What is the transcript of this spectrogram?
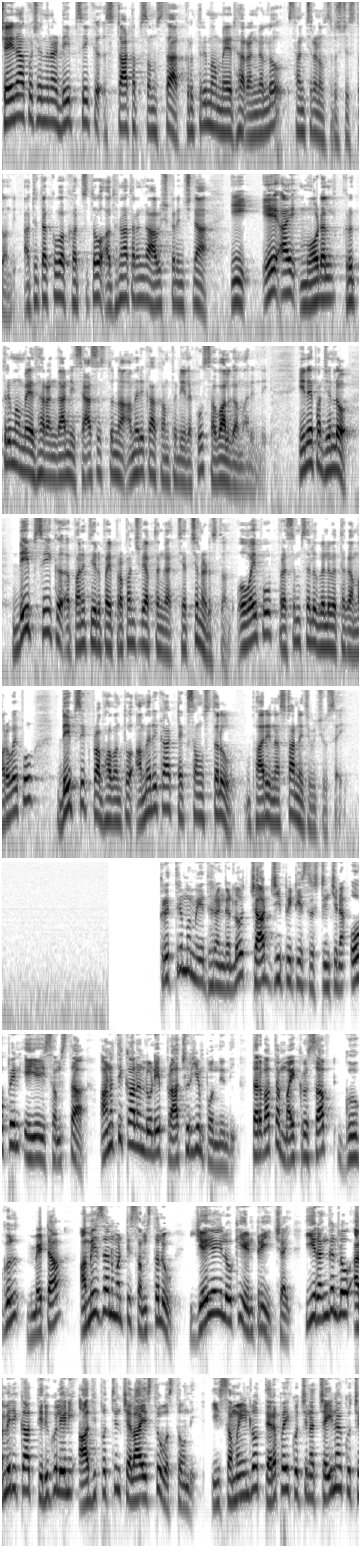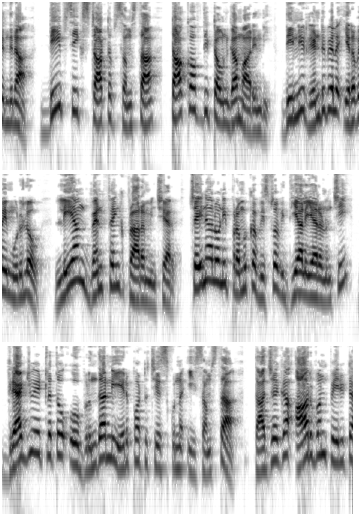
చైనాకు చెందిన DeepSeek startup సంస్థ కృత్రిమ మేధ రంగంలో సంచలనం సృష్టిస్తోంది. అతి తక్కువ ఖర్చుతో అధునాతనంగా ఆవిష్కరించిన ఈ ఏఐ మోడల్ కృత్రిమ మేధ రంగాన్ని శాసిస్తున్న అమెరికా కంపెనీలకు సవాల్గా మారింది. ఈ నేపథ్యంలో డీప్ సీక్ పనితీరుపై ప్రపంచవ్యాప్తంగా చర్చ నడుస్తోంది. ఓవైపు ప్రశంసలు వెలువెత్తగా మరోవైపు డీప్ సీక్ ప్రభావంతో అమెరికా టెక్ సంస్థలు భారీ నష్టాన్ని చవిచూశాయి. కృత్రిమ మేధ రంగంలో చాట్ జీపీటీ సృష్టించిన ఓపెన్ ఏఐ సంస్థ అనతి కాలంలోనే ప్రాచుర్యం పొందింది. తర్వాత మైక్రోసాఫ్ట్ గూగుల్ మెటా అమెజాన్ వంటి సంస్థలు ఏఐలోకి ఎంట్రీ ఇచ్చాయి. ఈ రంగంలో అమెరికా తిరుగులేని ఆధిపత్యం చెలాయిస్తూ వస్తోంది. ఈ సమయంలో తెరపైకొచ్చిన చైనాకు చెందిన డీప్ సీక్ స్టార్టప్ సంస్థ టాక్ ఆఫ్ ది టౌన్గా మారింది. దీన్ని రెండు వేల ఇరవై మూడులో లియాంగ్ వెన్ఫెంగ్ ప్రారంభించారు. చైనాలోని ప్రముఖ విశ్వవిద్యాలయాల నుంచి గ్రాడ్యుయేట్లతో ఓ బృందాన్ని ఏర్పాటు చేసుకున్న ఈ సంస్థ తాజాగా ఆర్ వన్ పేరిట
